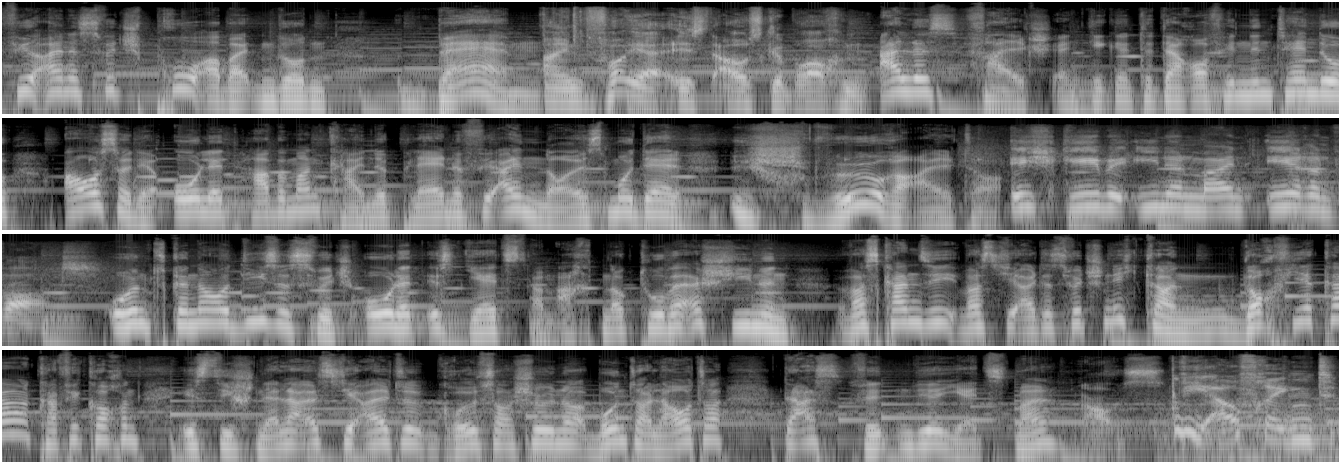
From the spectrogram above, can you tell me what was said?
für eine Switch Pro arbeiten würden. Bam! Ein Feuer ist ausgebrochen. Alles falsch, entgegnete daraufhin Nintendo. Außer der OLED habe man keine Pläne für ein neues Modell. Ich schwöre, Alter. Ich gebe Ihnen mein Ehrenwort. Und genau diese Switch OLED ist jetzt am 8. Oktober erschienen. Was kann sie, was die alte Switch nicht kann? Doch 4K? Kaffee kochen? Ist sie schneller als die alte? Größer, schöner, bunter, lauter? Das finden wir jetzt mal raus. Wie aufregend.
